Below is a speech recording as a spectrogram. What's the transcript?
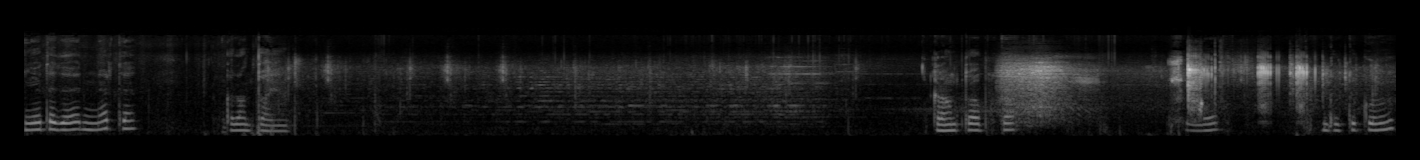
De nerede? Kalan bayan. Grant da burada. Şöyle. Durduk onu.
